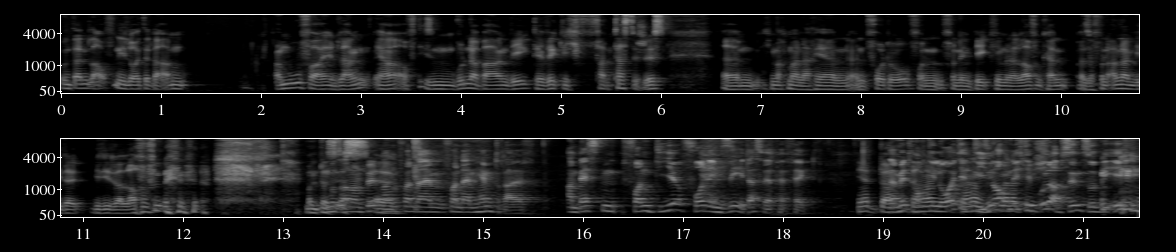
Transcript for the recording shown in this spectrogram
Und dann laufen die Leute da am, am Ufer entlang, ja, auf diesem wunderbaren Weg, der wirklich fantastisch ist. Ähm, ich mache mal nachher ein, ein, Foto von, von dem Weg, wie man da laufen kann, also von anderen, wie, der, wie die da laufen. Und, du musst auch noch ein Bild äh, machen von deinem, von deinem Hemd, Ralf. Am besten von dir vor dem See, das wäre perfekt. Ja, da, damit daran, auch die Leute, die noch nicht im Urlaub sind, so wie ich,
